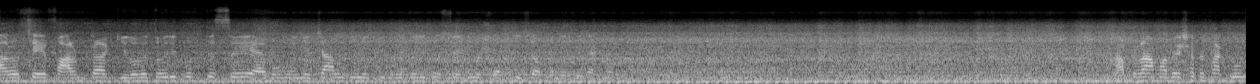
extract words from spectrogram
আর হচ্ছে ফার্মটা কীভাবে তৈরি করতেছে এবং এই যে চালগুলো কীভাবে তৈরি করছে, এগুলো সব কিছু আপনাদেরকে দেখাবো। আপনারা আমাদের সাথে থাকুন।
